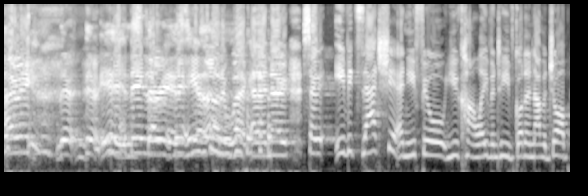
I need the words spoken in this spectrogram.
i mean there, there is, there's a, there is, there is yeah. a lot of work and i know so if it's that shit and you feel you can't leave until you've got another job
